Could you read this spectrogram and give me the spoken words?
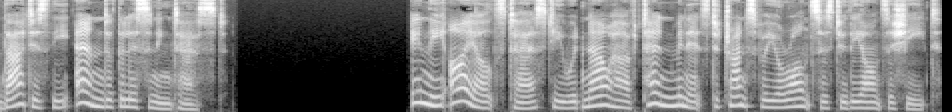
That is the end of the listening test. In the IELTS test, you would now have 10 minutes to transfer your answers to the answer sheet.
